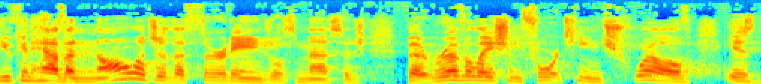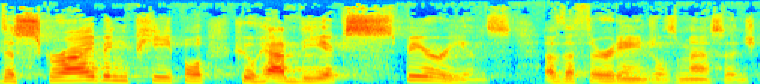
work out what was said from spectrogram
You can have a knowledge of the third angel's message, but Revelation 14 12 is describing people who have the experience of the third angel's message.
